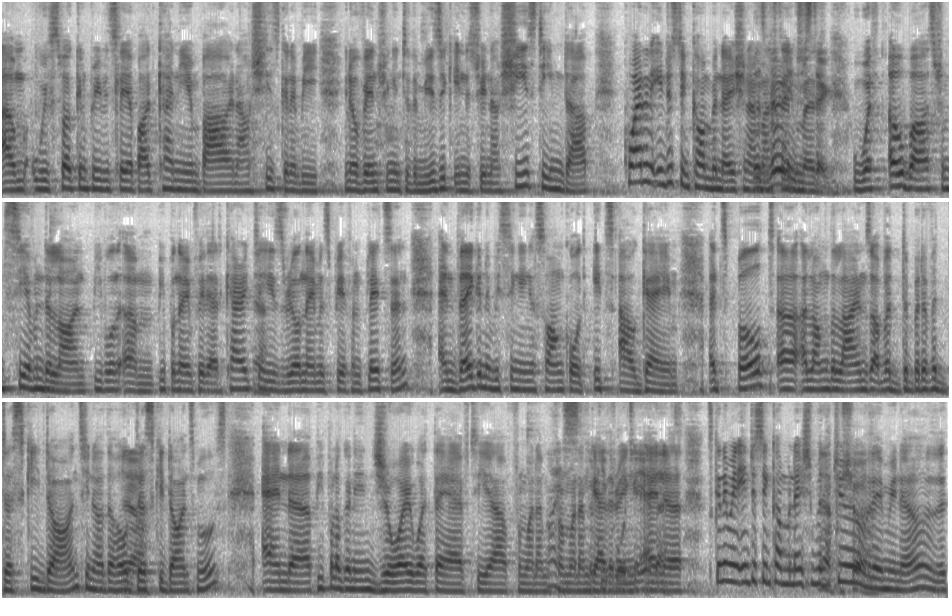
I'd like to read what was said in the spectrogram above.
um, we've spoken previously about Khanyi Mbau and how she's going to be, you know, venturing into the music industry. Now, she's teamed up. Quite an interesting combination, I That's must very admit. interesting. With Oubaas from Sewende Laan. People, um, people know him for that character. Yeah. His real name is Pierre van Pletzen, and they're going to be singing a song called It's Our Game. It's built uh, along the lines of a bit of a disky dance, you know, the whole Yeah. disky dance moves, and uh, people are going to enjoy what they have to hear from what I'm, Nice. from what I'm Looking gathering. And uh, it's going to be an interesting combination with Yeah, the two sure. of them, you know, the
